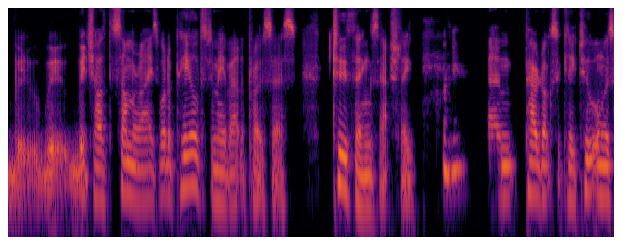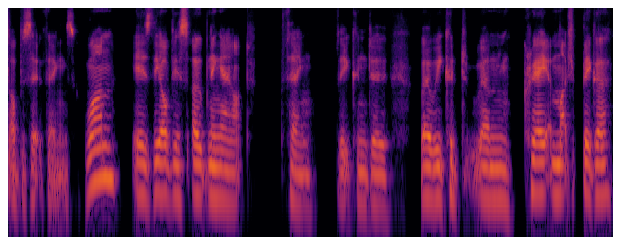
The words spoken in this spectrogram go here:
which I'll summarize. What appealed to me about the process, two things actually. Mhm. Um, paradoxically, two almost opposite things. One is the obvious opening out thing that you can do, where we could um, create a much bigger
